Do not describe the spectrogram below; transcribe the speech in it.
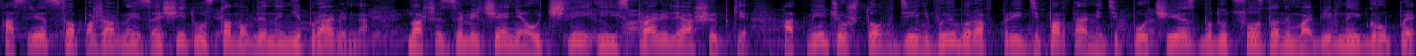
а средства пожарной защиты установлены неправильно. Наши замечания учли и исправили ошибки. Отмечу, что в день выборов при департаменте по ЧС будут созданы мобильные группы.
